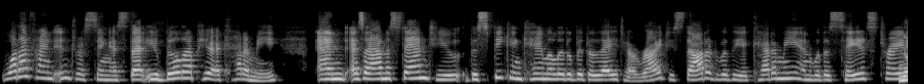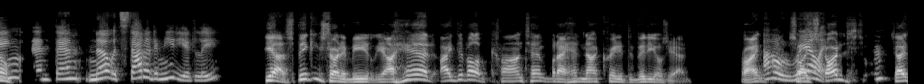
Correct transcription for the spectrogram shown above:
what I find interesting is that you build up your academy. And as I understand you, the speaking came a little bit later, right? You started with the academy and with the sales training. And then, no, it started immediately. Yeah, speaking started immediately. I had I developed content, but I had not created the videos yet. Right. Oh, so I really? started Mhm. so I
